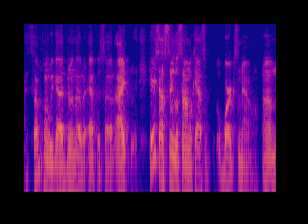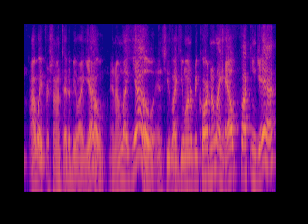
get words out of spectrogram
At some point, we got to do another episode. I here's how single simulcast works now. Um, I wait for Shanta to be like, "Yo," and I'm like, "Yo," and she's like, "You want to record?" And I'm like, "Hell, fucking yeah."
